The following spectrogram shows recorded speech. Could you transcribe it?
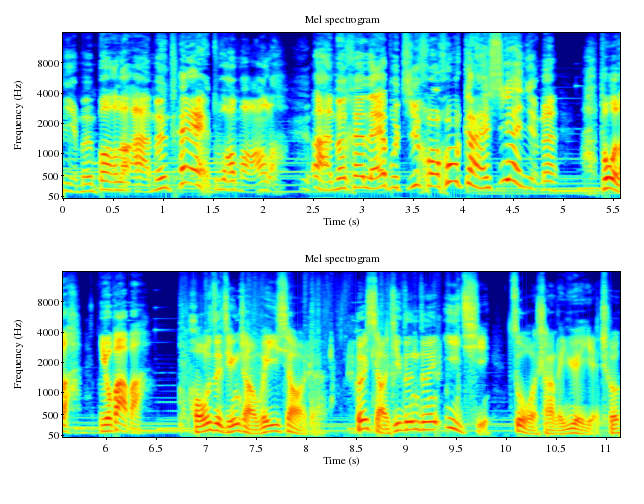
你们帮了俺们太多忙了，俺们还来不及好好感谢你们。不了，牛爸爸。猴子警长微笑着和小鸡墩墩一起坐上了越野车。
